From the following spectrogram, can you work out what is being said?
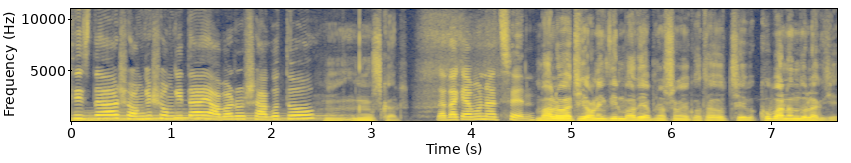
পৃথ্বীশদা সঙ্গে সঙ্গীতায় আবারও স্বাগত। নমস্কার। দাদা কেমন আছেন? ভালো আছি অনেকদিন বাদে আপনার সঙ্গে কথা হচ্ছে খুব আনন্দ লাগছে।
